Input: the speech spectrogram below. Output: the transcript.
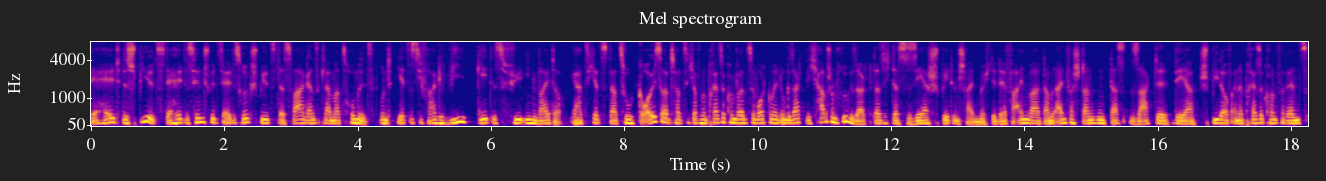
der Held des Spiels, der Held des Hinspiels, der Held des Rückspiels, das war ganz klar Mats Hummels. Und jetzt ist die Frage, wie geht es für ihn weiter? Er hat sich jetzt dazu geäußert, hat sich auf einer Pressekonferenz zu Wort gemeldet und gesagt, ich habe schon früh gesagt, dass ich das sehr spät entscheiden möchte. Der Verein war damit einverstanden, das sagte der Spieler auf einer Pressekonferenz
